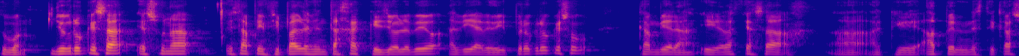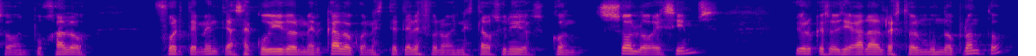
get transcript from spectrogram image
Bueno, yo creo que esa es, una, es la principal desventaja que yo le veo a día de hoy, pero creo que eso cambiará y gracias a, que Apple en este caso ha empujado fuertemente, ha sacudido el mercado con este teléfono en Estados Unidos con solo eSIMs, yo creo que eso llegará al resto del mundo pronto,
